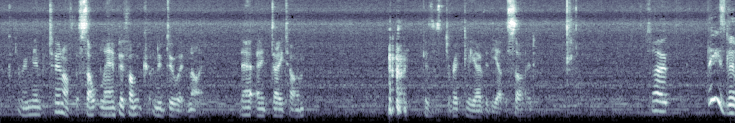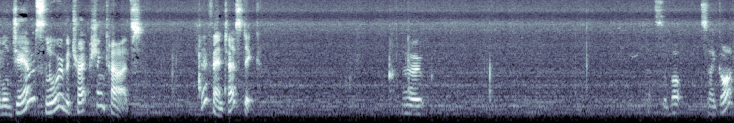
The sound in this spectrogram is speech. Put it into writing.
I've got to remember, turn off the salt lamp if I'm going to do it night, at daytime, because it's directly over the other side. So, these little gems, Law of Attraction cards, they're fantastic. So that's the box I got.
